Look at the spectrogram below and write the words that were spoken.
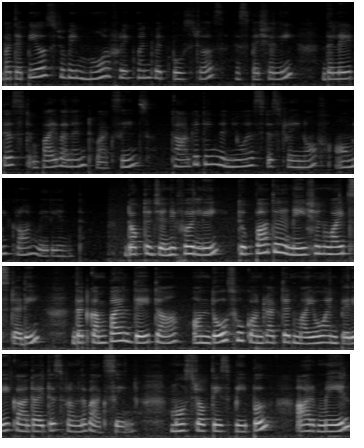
but appears to be more frequent with boosters, especially the latest bivalent vaccines targeting the newest strain of Omicron variant. Dr. Jennifer Lee took part in a nationwide study that compiled data on those who contracted myo and pericarditis from the vaccine. Most of these people are male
